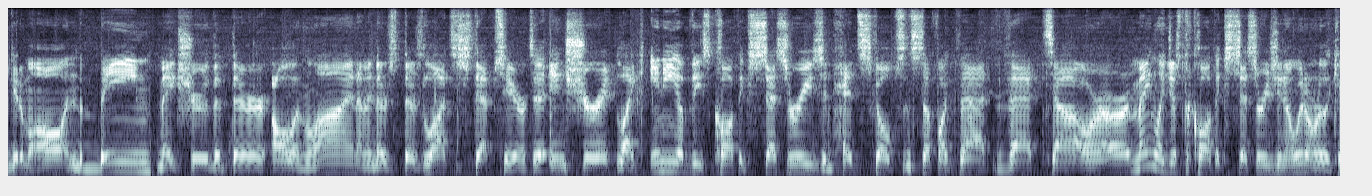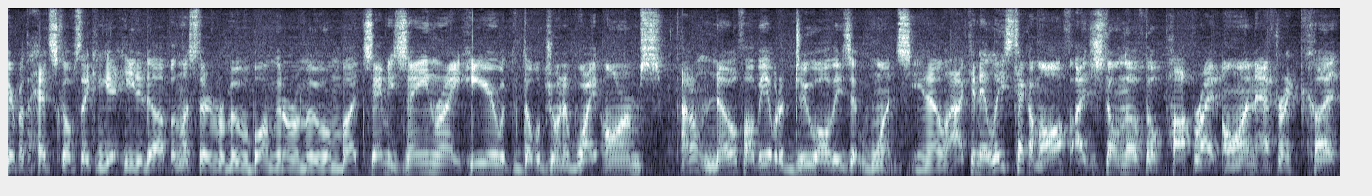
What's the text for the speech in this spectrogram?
get them all in the beam, make sure that they're all in line. I mean, there's there's lots of steps here to ensure it. Like any of these cloth accessories and head sculpts and stuff like that, that uh, or, or mainly just the cloth accessories. You know, we don't really care about the head sculpts. They can get heated up. Unless they're removable, I'm to remove them. But Sami Zayn right here with the double jointed white arms. I don't know if I'll be able to do all these at once, you know? I can at least take them off. I just don't know if they'll pop right on after I cut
